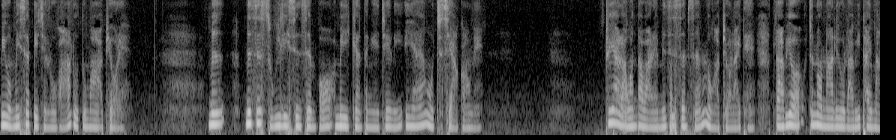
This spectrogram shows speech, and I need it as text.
မင်းကိုမိတ်ဆက်ပေးခြင်းလို့ပါလို့သူမကပြောတယ်။မင်း Mrs. Willie Simpson ပေါ်အမေရိကန်တငယ်ချင်းလေးအရန်ကိုချစ်စရာကောင်းတယ် တွေ့ရတာဝမ်းသာပါတယ် Mrs. Simpson လို့ငါပြောလိုက်တယ်။လာပြီးတော့ကျွန်တော်နားလေးကိုလာပြီးထိုင်ပါ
